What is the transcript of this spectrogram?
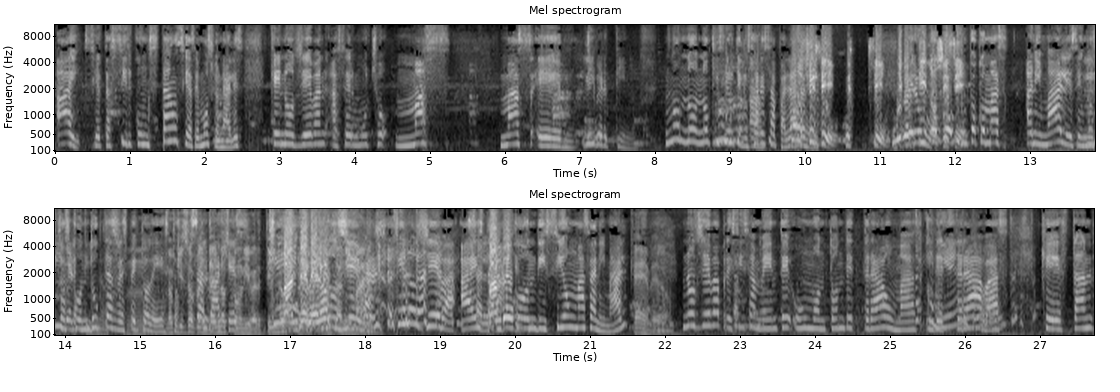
hay ciertas circunstancias emocionales que nos llevan a ser mucho más, más, eh, Libertinos. no, no, no quisiera utilizar Ah. esa palabra. No, sí, sí, sí, sí, pero un libertino, poco, sí, sí. un poco más animales en nuestras conductas respecto de esto. Mm, No quiso ofendernos Salvajes. con ¿Qué libertinos. Nos lleva? ¿Qué nos lleva a esta Mande. condición más animal? ¿Qué, Vero? Nos lleva precisamente un montón de traumas y de trabas que están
